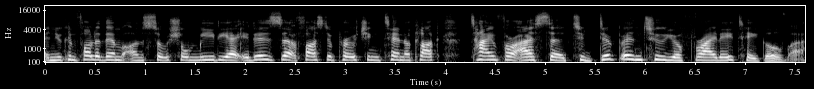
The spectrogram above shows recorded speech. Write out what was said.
and you can follow them on social media. It is uh, fast approaching 10 o'clock. Time for us uh, to dip into your Friday takeover.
